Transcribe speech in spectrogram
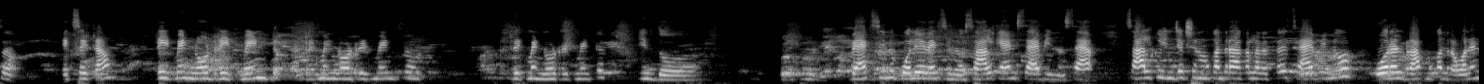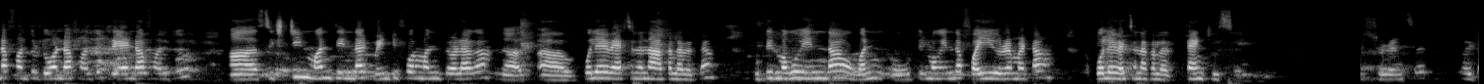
etc treatment no treatment treatment no treatment treatment no treatment ಇದು vaccine polio vaccine Salk and Sabin Salk injection ಮುಖಾಂತರ ಹಾಕಲಾಗುತ್ತೆ. Sabin oral drop ಮುಖಾಂತರ one and half ಅಂತೂ two and half ಅಂತ three and half month sixteen month ಇಂದ twenty four month ಒಳಗ polio vaccine ಅನ್ನ ಹಾಕಲಾಗುತ್ತೆ. ಹುಟ್ಟಿದ ಮಗುವಿಂದ ಒನ್ ಹುಟ್ಟಿದ ಮಗುವಿಂದ ಫೈವ್ ಇರೋ ಮಟ್ಟ polio vaccine ಹಾಕಲಾಗುತ್ತೆ. Thank you sir student sir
